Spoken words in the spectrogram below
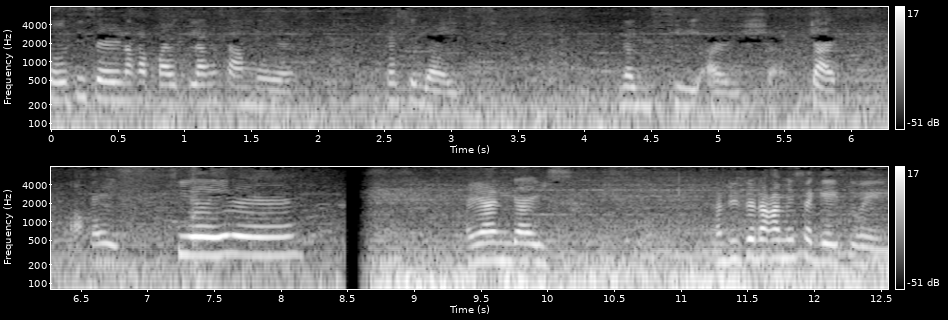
So, si sir nakapark lang somewhere. Kasi guys, nag-CR siya. Char. Okay. See you later! Ayan guys. Nandito na kami sa gateway.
